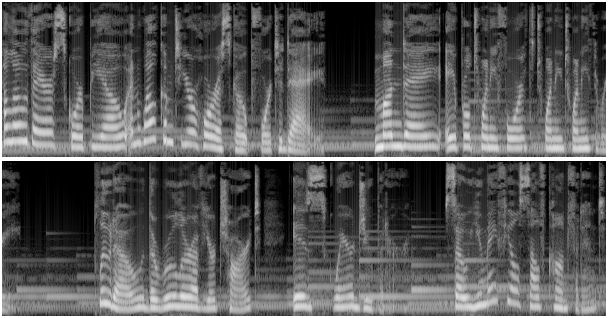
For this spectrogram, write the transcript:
Hello there, Scorpio, and welcome to your horoscope for today, Monday, April 24th, 2023. Pluto, the ruler of your chart, is square Jupiter, so you may feel self confident,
